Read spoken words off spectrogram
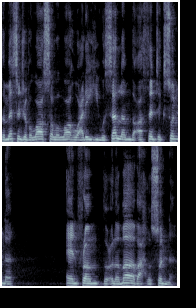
the Messenger of Allah sallallahu alaihi wasallam, the authentic Sunnah, and from the ulama of Ahl Sunnah.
